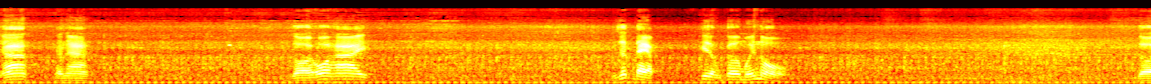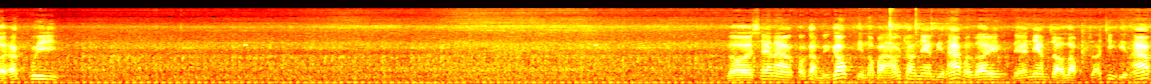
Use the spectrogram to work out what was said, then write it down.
Nha, cả nhà. Rồi O2 rất đẹp khi động cơ mới nổ. Rồi ắc quy Rồi xe nào có cảm biến góc thì nó báo cho anh em điện áp ở đây để anh em giả lập giá trị điện áp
